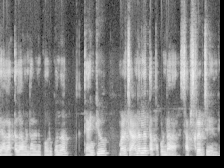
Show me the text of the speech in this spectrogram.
జాగ్రత్తగా ఉండాలని కోరుకుందాం. థ్యాంక్ యూ మన ఛానల్ని తప్పకుండా సబ్స్క్రైబ్ చేయండి.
